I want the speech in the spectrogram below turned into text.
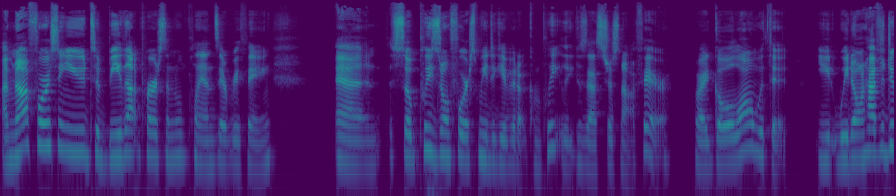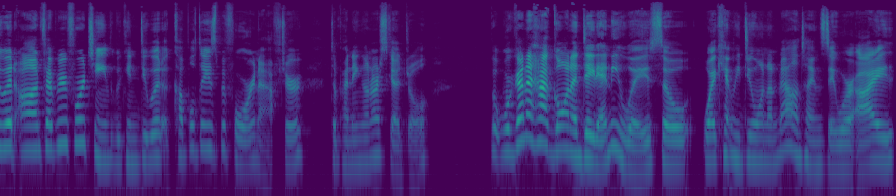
I'm not forcing you to be that person who plans everything. And so please don't force me to give it up completely because that's just not fair, right? Go along with it. You, we don't have to do it on February 14th. We can do it a couple days before and after, depending on our schedule. But we're going to have go on a date anyway, so why can't we do one on Valentine's Day where I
